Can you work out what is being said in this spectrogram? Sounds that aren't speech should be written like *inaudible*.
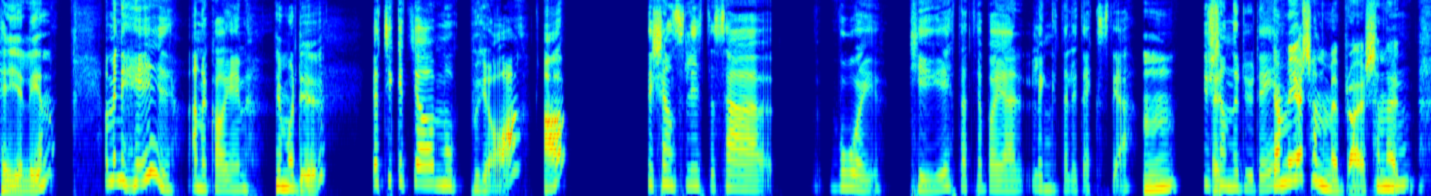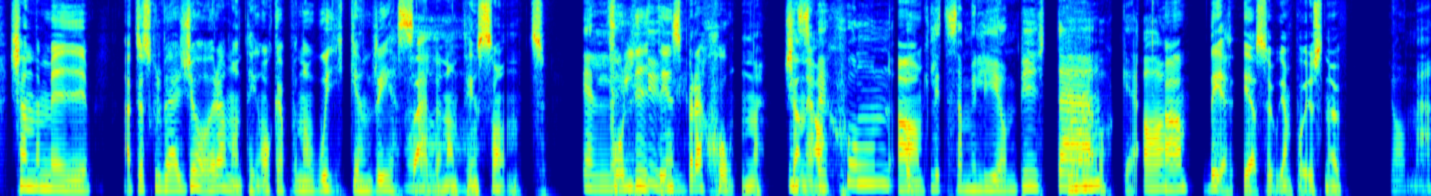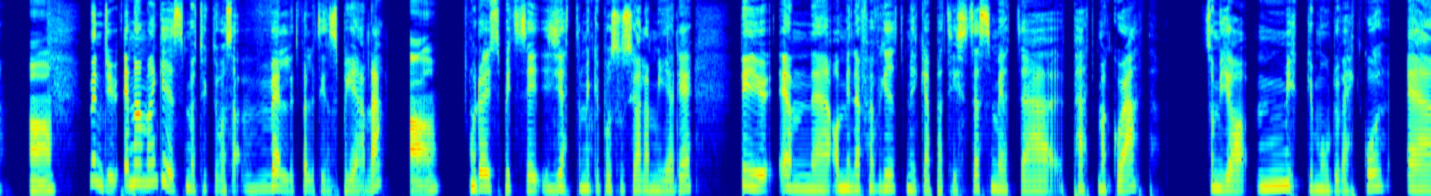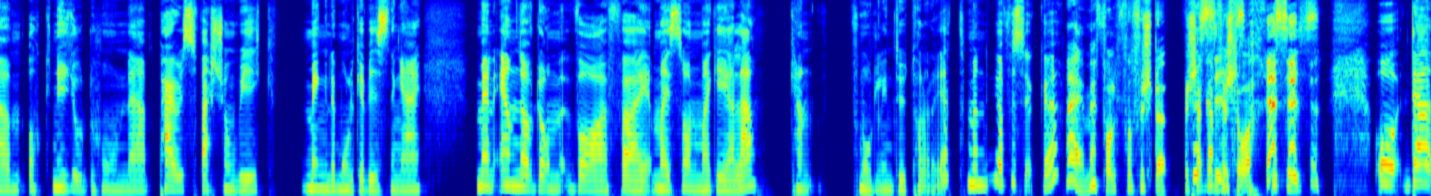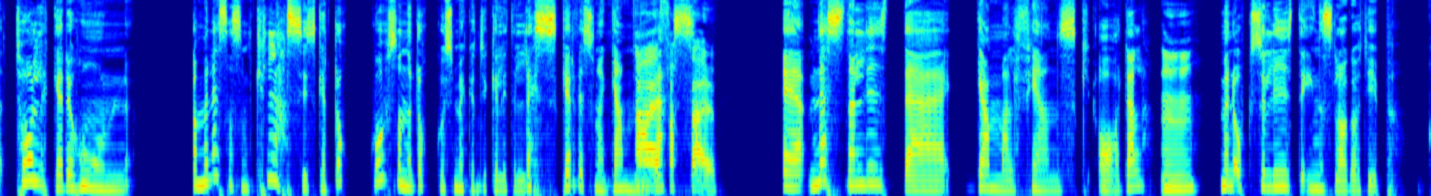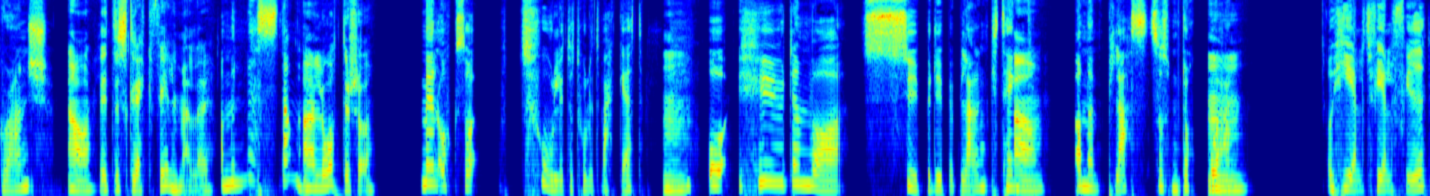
Hej Elin! Ja, men hej Anna-Karin! Hur mår du? Jag tycker att jag mår bra. Ja. Det känns lite så här vårpirrigt, att jag börjar längta lite extra. Mm. Hur känner du dig? Ja, men jag känner mig bra. Jag känner, Mm. känner mig att jag skulle vilja göra någonting, åka på någon weekendresa Ah. eller någonting sånt. Eller Få lite hur? inspiration, känner jag. Inspiration Ja. och lite så miljöombyte. Mm. Och, eh, ja, Ja, det är jag sugen på just nu. jag med. Ja. Men du, en annan grej som jag tyckte var så väldigt, väldigt inspirerande, Ja. och det har ju spritt sig jättemycket på sociala medier. Det är ju en eh, av mina favorit-makeupartister som heter Pat McGrath, som gör mycket modeveckor. Ehm, och nu gjorde hon eh, Paris Fashion Week, mängder med olika visningar. Men en av dem var för Maison Margiela. Kan förmodligen inte uttala det rätt, men jag försöker. Nej, men folk får förstå, försöka Precis. förstå. Precis. *laughs* Och där tolkade hon ja, men nästan som klassiska dockor, sådana dockor som jag kan tycka är lite läskiga, sådana Ja, jag gammaldags. fattar. eh, nästan lite gammalfjänsk adel, Mm. men också lite inslag av typ grunge. Ja, lite skräckfilm eller? Ja, men nästan. Ja, det låter så. Men också otroligt, otroligt vackert. Mm. Och huden var superduper blank. Tänk ja. Ja. men plast, så som dockor är. Mm. och helt felfri.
